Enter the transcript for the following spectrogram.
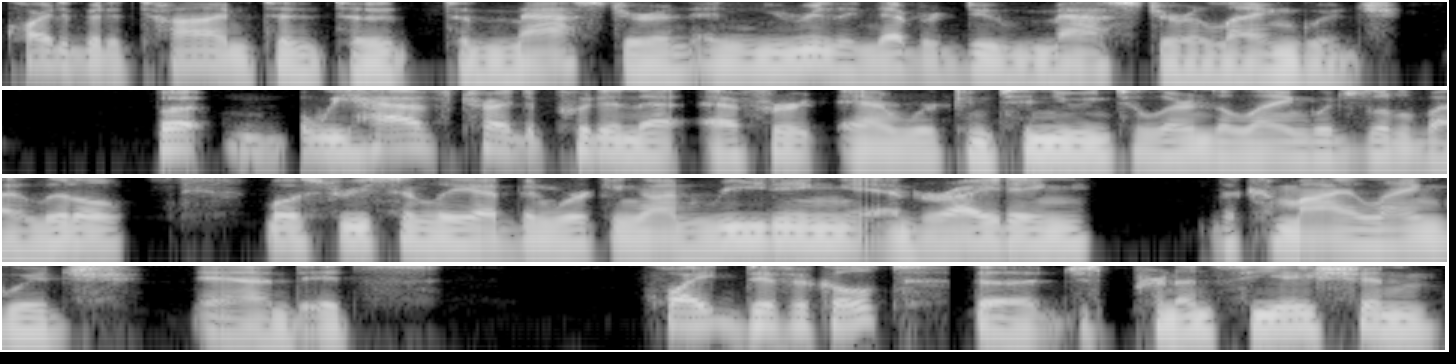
quite a bit of time to to to master and, and you really never do master a language. But we have tried to put in that effort and we're continuing to learn the language little by little. Most recently I've been working on reading and writing the Khmer language and it's quite difficult, the just pronunciation,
